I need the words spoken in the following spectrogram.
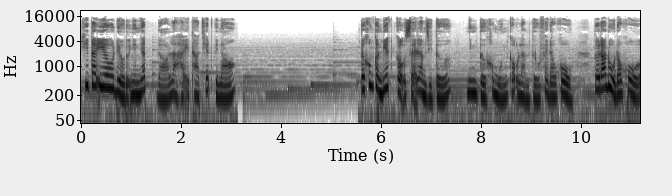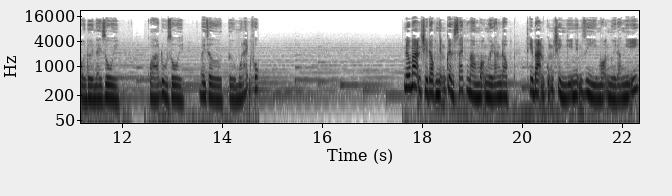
Khi ta yêu, điều tự nhiên nhất đó là hãy tha thiết với nó. Tớ không cần biết cậu sẽ làm gì tớ, nhưng tớ không muốn cậu làm tớ phải đau khổ. Tớ đã đủ đau khổ ở đời này rồi. Quá đủ rồi, bây giờ tớ muốn hạnh phúc. Nếu bạn chỉ đọc những quyển sách mà mọi người đang đọc, thì bạn cũng chỉ nghĩ những gì mọi người đang nghĩ.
